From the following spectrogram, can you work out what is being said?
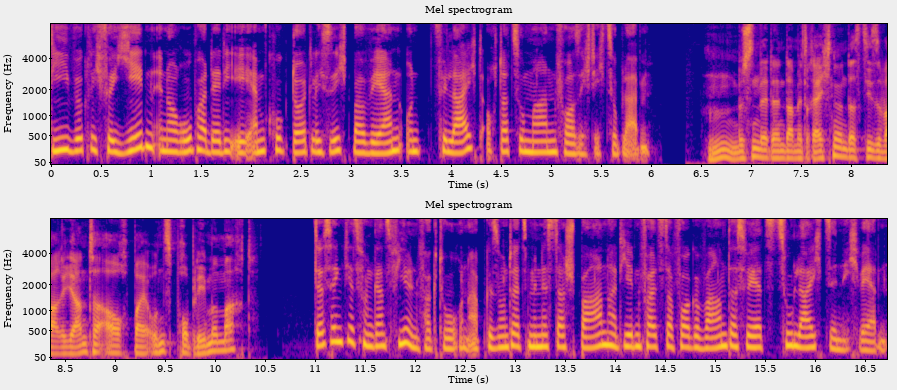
die wirklich für jeden in Europa, der die EM guckt, deutlich sichtbar wären und vielleicht auch dazu mahnen, vorsichtig zu bleiben. Hm, müssen wir denn damit rechnen, dass diese Variante auch bei uns Probleme macht? Das hängt jetzt von ganz vielen Faktoren ab. Gesundheitsminister Spahn hat jedenfalls davor gewarnt, dass wir jetzt zu leichtsinnig werden.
